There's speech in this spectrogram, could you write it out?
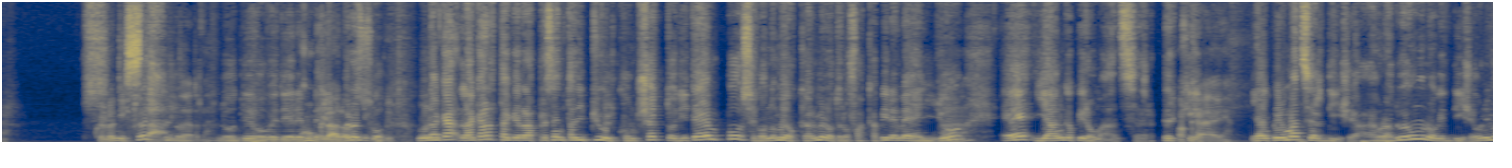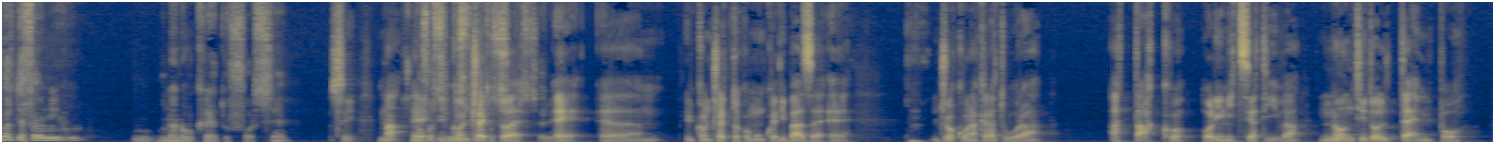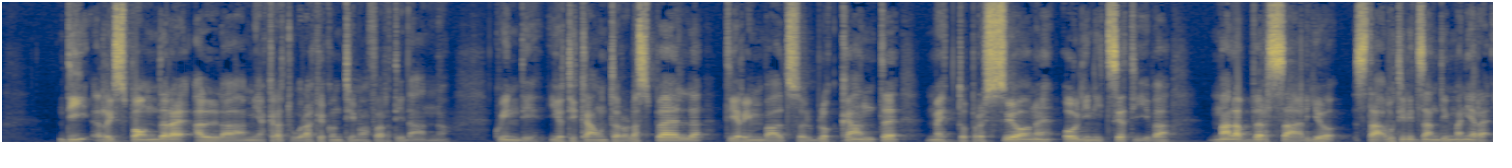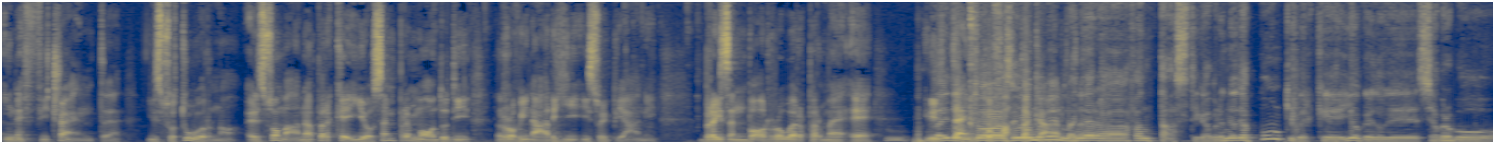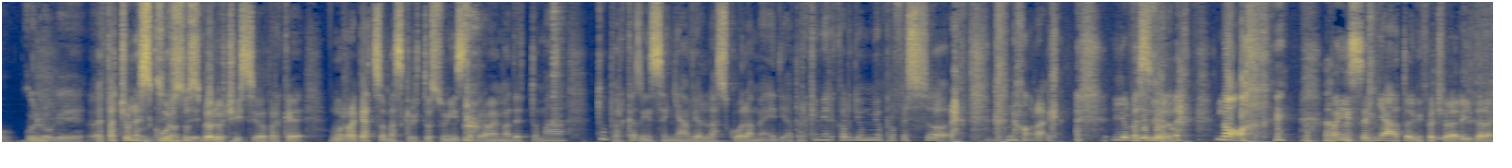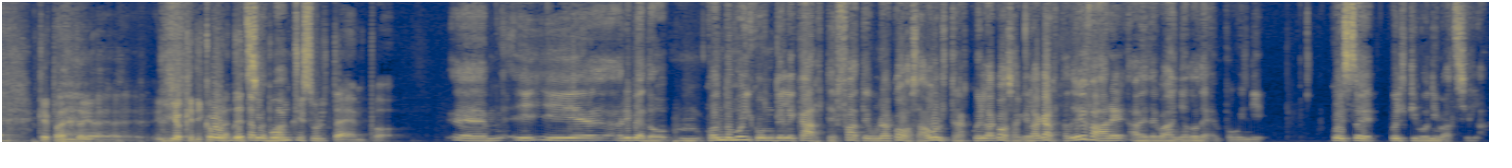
quello Simic di standard lo, lo, devo vedere Googlalo bene però dico ca- la carta che rappresenta di più il concetto di tempo secondo me o che almeno te lo fa capire meglio uh-huh. è Young Pyromancer. Perché okay. Young Pyromancer dice ha una 2-1 che dice ogni volta che fa un, una non creature forse? Sì ma no, eh, il concetto è, è ehm, il concetto comunque di base è gioco una creatura, attacco o l'iniziativa, non ti do il tempo di rispondere alla mia creatura che continua a farti danno. Quindi io ti countero la spell, ti rimbalzo il bloccante, metto pressione o l'iniziativa, ma l'avversario sta utilizzando in maniera inefficiente il suo turno e il suo mana perché io ho sempre modo di rovinargli i suoi piani. Brazen Borrower per me è il L'hai tempo detto, fatta secondo carta. me in maniera fantastica. Prendete appunti perché io credo che sia proprio quello che eh, faccio un excursus velocissimo perché un ragazzo mi ha scritto su Instagram e mi ha detto ma tu per caso insegnavi alla scuola media? Perché mi ricordi un mio professore? No raga io lo so no mi ha insegnato e mi faceva ridere che prendo eh, io che dico prendete appunti sul tempo ehm, e, e, ripeto, quando voi con delle carte fate una cosa oltre a quella cosa che la carta deve fare, avete guadagnato tempo. Quindi questo è quel tipo di mazzi là.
